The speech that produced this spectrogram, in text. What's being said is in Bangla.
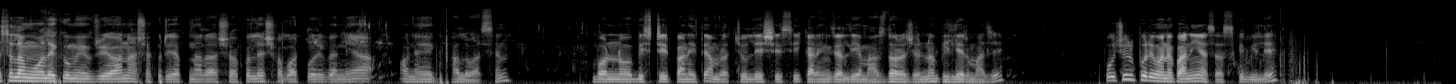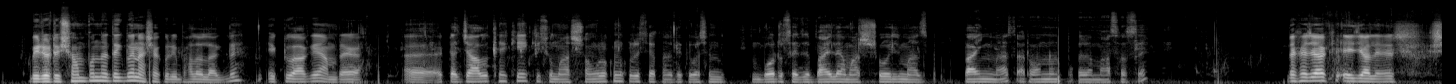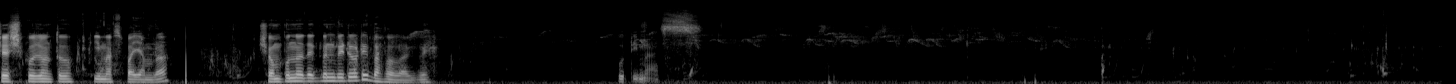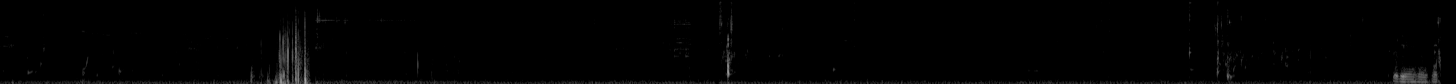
আসসালামু আলাইকুম এভরিওয়ান, আশা করি আপনারা সকলে সবার পরিবার নিয়ে অনেক ভালো আছেন। বন্য বৃষ্টির পানিতে আমরা চলে এসেছি কারেং জাল দিয়ে মাছ ধরার জন্য বিলের মাঝে। প্রচুর পরিমাণে পানি আছে আজকে বিলে। ভিডিওটি সম্পূর্ণ দেখবেন, আশা করি ভালো লাগবে। একটু আগে আমরা একটা জাল থেকে কিছু মাছ সংরক্ষণ করেছি। আপনারা দেখতে পাচ্ছেন বড় সাইজের বাইলা মাছ, শৈল মাছ, বাইং মাছ, আর অন্য প্রকারের মাছ আছে। দেখা যাক এই জালের শেষ পর্যন্ত কি মাছ পাই আমরা। সম্পূর্ণ দেখবেন ভিডিওটি, ভালো লাগবে। পুঁটি মাছ। primeros de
